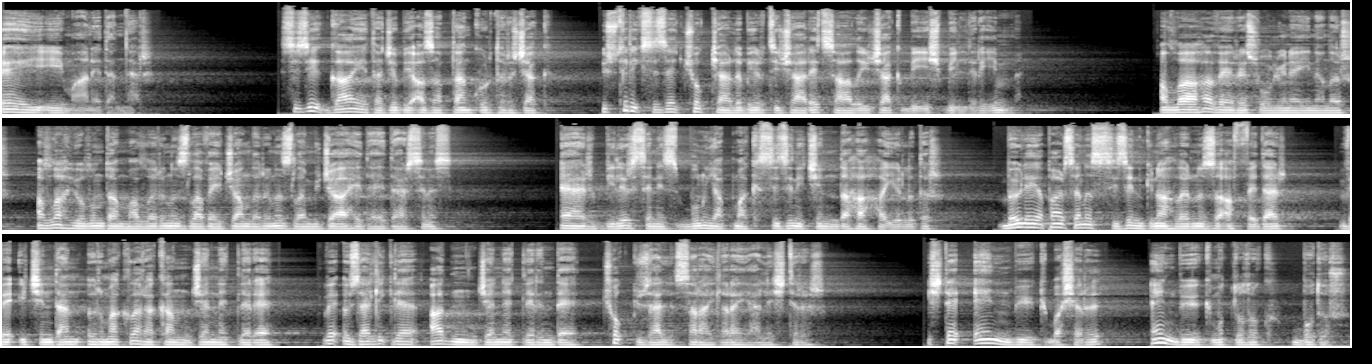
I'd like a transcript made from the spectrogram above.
Ey iman edenler! Sizi gayet acı bir azaptan kurtaracak, üstelik size çok karlı bir ticaret sağlayacak bir iş bildireyim mi? Allah'a ve Resulüne inanır, Allah yolunda mallarınızla ve canlarınızla mücahede edersiniz. Eğer bilirseniz bunu yapmak sizin için daha hayırlıdır. Böyle yaparsanız sizin günahlarınızı affeder ve içinden ırmaklar akan cennetlere ve özellikle adn cennetlerinde çok güzel saraylara yerleştirir. İşte en büyük başarı, en büyük mutluluk budur.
